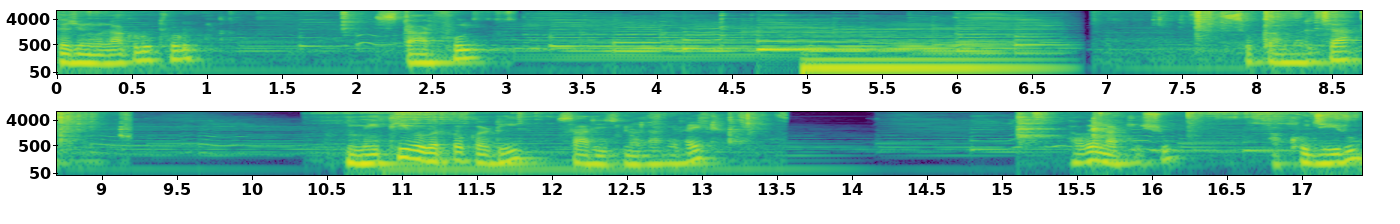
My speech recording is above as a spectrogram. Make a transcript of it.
તજનું લાકડું થોડું. સ્ટારફૂલ સૂકા મરચા. મેથી વગર તો કઢી સારી જ ન લાગે રાઈટ હવે નાખીશું આખું જીરું.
